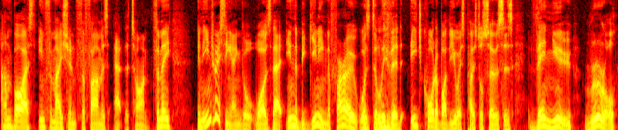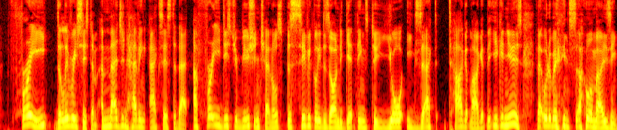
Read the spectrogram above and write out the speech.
unbiased information for farmers at the time. For me, an interesting angle was that in the beginning, the furrow was delivered each quarter by the US Postal Service's then new rural free delivery system. Imagine having access to that. A free distribution channel specifically designed to get things to your exact target market that you can use. That would have been so amazing.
